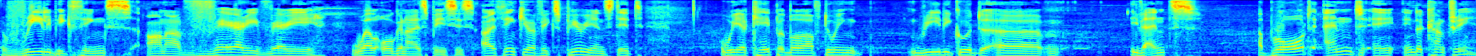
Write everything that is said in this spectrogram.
really big things on a very, very well organized basis. I think you have experienced it. We are capable of doing really good uh, events abroad and uh, in the country.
